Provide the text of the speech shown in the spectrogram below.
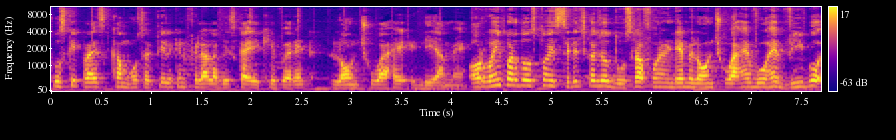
तो उसकी प्राइस कम हो सकती है, लेकिन फ़िलहाल अभी इसका एक ही वेरियंट लॉन्च हुआ है इंडिया में। और वहीं पर दोस्तों, इस सीरीज़ का जो दूसरा फ़ोन इंडिया में लॉन्च हुआ है, वो है Vivo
